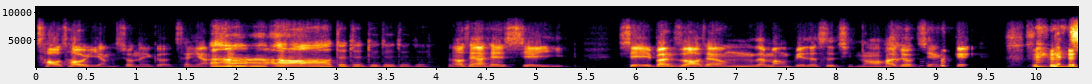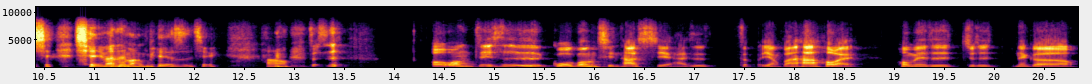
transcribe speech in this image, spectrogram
曹操与杨修那个陈雅仙，啊啊啊！对对对对对对。然后陈雅仙写一。写一半之后好像在忙别的事情，然后他就先给 写写一半在忙别的事情。好，就是我忘记是国光请他写还是怎么样，反正他后来后面是就是那个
